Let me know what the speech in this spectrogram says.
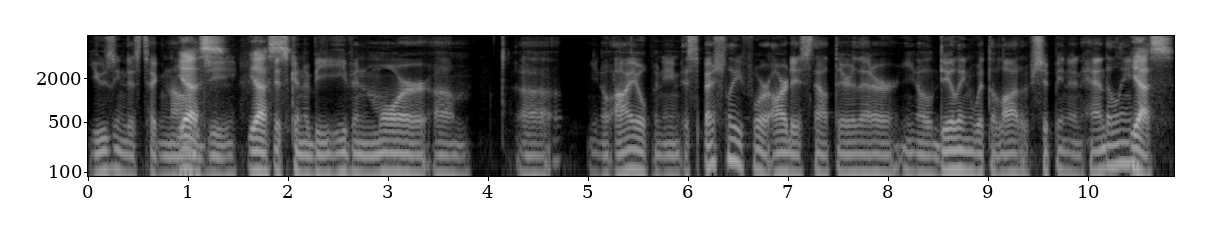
using this technology yes. yes. it's going to be even more um, uh, you know eye-opening especially for artists out there that are you know dealing with a lot of shipping and handling Yes.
